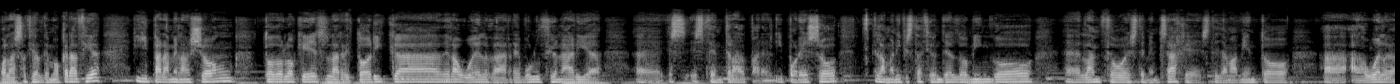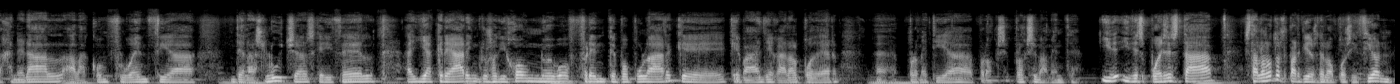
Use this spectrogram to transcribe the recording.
o la socialdemocracia. Y para Mélenchon, todo lo que es la retórica de la huelga revolucionaria eh, es, central para él. Y por eso la manifestación del domingo eh, lanzó este mensaje, este llamamiento a, la huelga general, a la confluencia de las luchas, que dice él, y a crear, incluso dijo, un nuevo frente popular que, que va a llegar al poder, eh, prometía próximamente. Y, después está, están los otros partidos de la oposición.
